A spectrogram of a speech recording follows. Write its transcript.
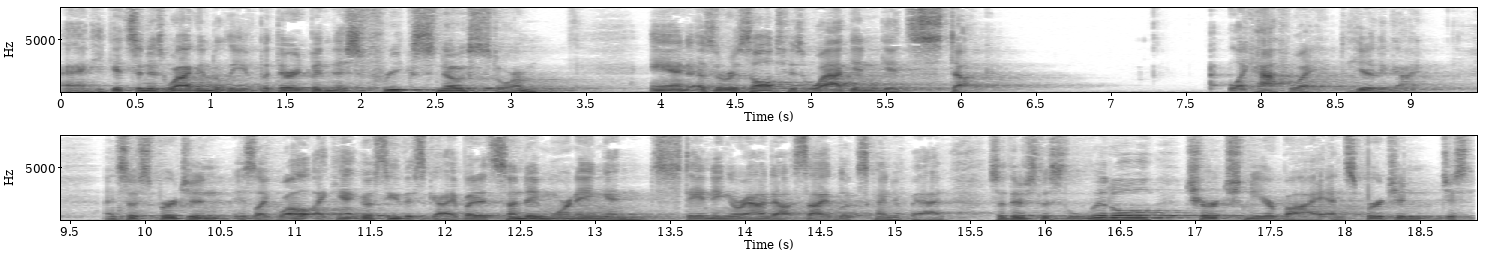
And he gets in his wagon to leave, but there had been this freak snowstorm. And as a result, his wagon gets stuck, like halfway to hear the guy. And so Spurgeon is like, well, I can't go see this guy, but it's Sunday morning and standing around outside looks kind of bad. So there's this little church nearby, and Spurgeon just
